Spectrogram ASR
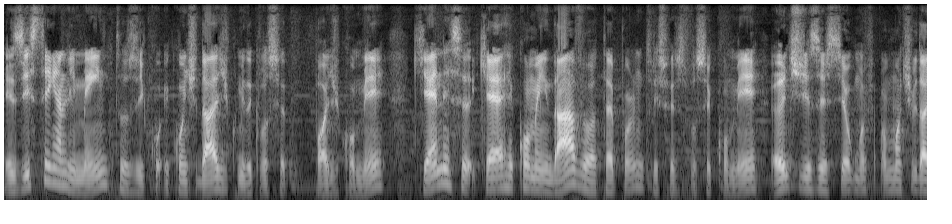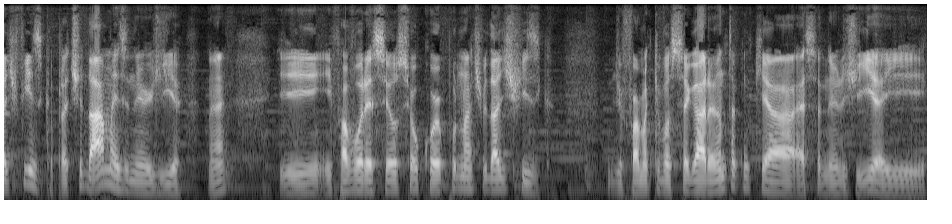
existem alimentos e, e, quantidade de comida que você pode comer que é, nesse, que é recomendável até por nutricionista você comer antes de exercer alguma uma atividade física para te dar mais energia, né? E, e, favorecer o seu corpo na atividade física. De forma que você garanta com que a, essa energia e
